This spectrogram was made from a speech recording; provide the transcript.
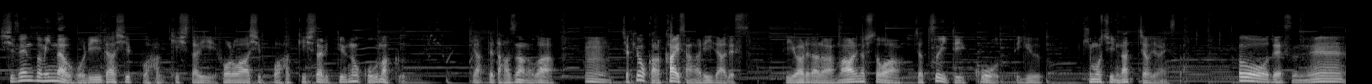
自然とみんながこうリーダーシップを発揮したり、フォロワーシップを発揮したりっていうのをこううまくやってたはずなのが、うん。じゃあ今日からカイさんがリーダーですって言われたら、周りの人は、じゃあついていこうっていう気持ちになっちゃうじゃないですか。そうですね。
